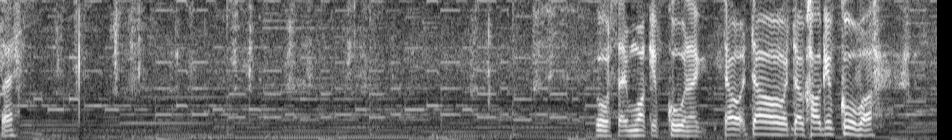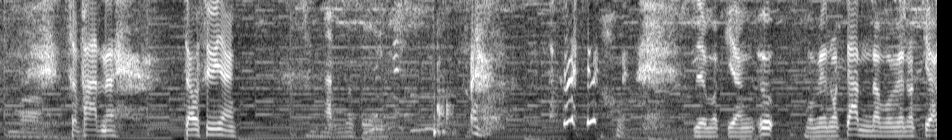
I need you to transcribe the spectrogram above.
ไปโอ้ใส่หมวกเก็บกู้นะ เจ้าเจ้าเจ้าเขาเก็บกู้บ่สะพัดนะ เจ้าซื้ออยังหันมาตัว เดี๋ยวมาเกียงเออโมเมนต์มากั้นนะโมเมนต์มาเกียง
